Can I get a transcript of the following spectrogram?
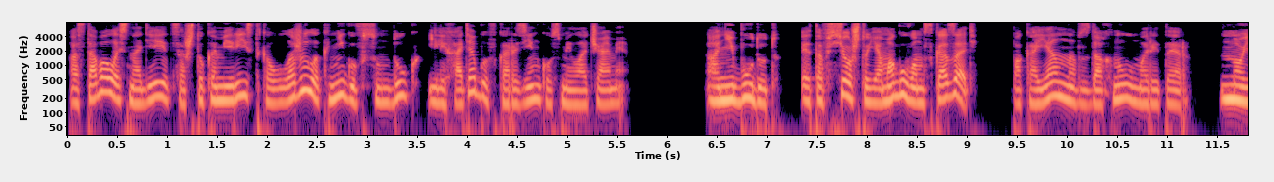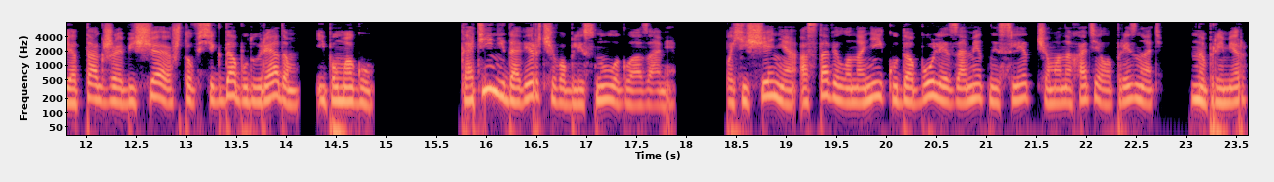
Оставалось надеяться, что камеристка уложила книгу в сундук или хотя бы в корзинку с мелочами. «Они будут. Это все, что я могу вам сказать», – покаянно вздохнул Маритер. «Но я также обещаю, что всегда буду рядом и помогу». Кати недоверчиво блеснула глазами. Похищение оставило на ней куда более заметный след, чем она хотела признать. Например,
